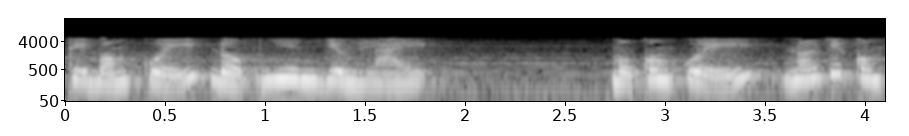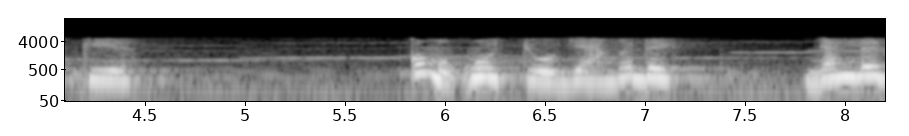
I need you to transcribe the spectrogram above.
thì bọn quỷ đột nhiên dừng lại. Một con quỷ nói với con kia có một ngôi chùa vàng ở đây. Nhanh lên,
